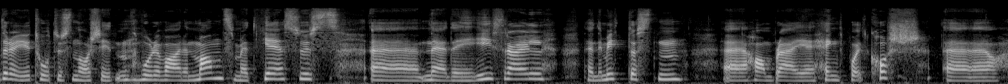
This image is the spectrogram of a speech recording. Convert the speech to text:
drøye 2000 år siden, hvor det var en mann som het Jesus eh, nede i Israel, nede i Midtøsten. Eh, han ble hengt på et kors, eh,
